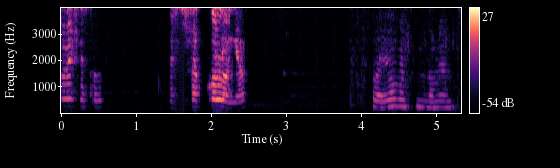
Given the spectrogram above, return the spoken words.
No już jestem. To jest twoja kolonia. Fajowe fundamenty.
